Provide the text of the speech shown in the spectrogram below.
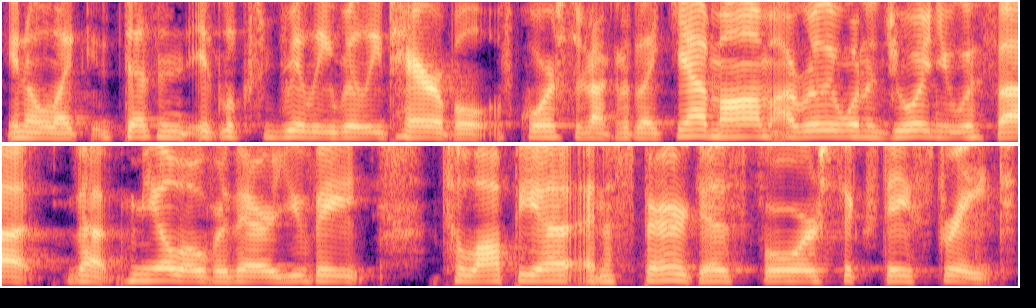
You know, like it doesn't, it looks really, really terrible. Of course, they're not going to be like, yeah, mom, I really want to join you with that, that meal over there. You've ate tilapia and asparagus for six days straight.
